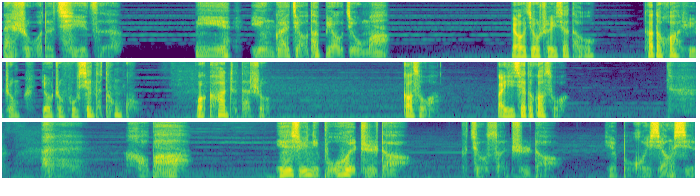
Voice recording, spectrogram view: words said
那是我的妻子，你应该叫她表舅妈。表舅垂下头，他的话语中有着无限的痛苦。我看着他说：“告诉我，把一切都告诉我。”好吧，也许你不会知道，就算知道，也不会相信。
